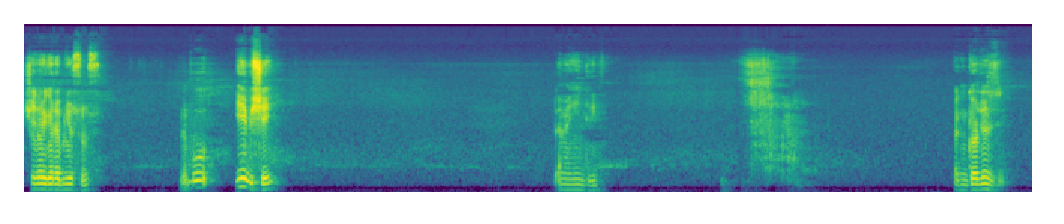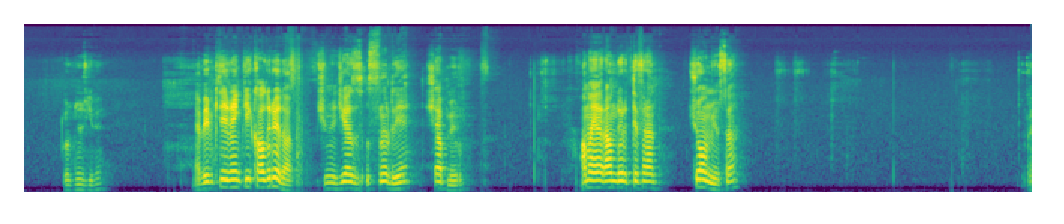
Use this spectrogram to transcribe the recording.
şeyleri görebiliyorsunuz. Bu iyi bir şey. Hemen indireyim. Bakın gördüğünüz gördüğünüz gibi. Ya benimki de renkliyi kaldırıyor da şimdi cihaz ısınır diye şey yapmıyorum. Ama eğer Android'de falan şey olmuyorsa e,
